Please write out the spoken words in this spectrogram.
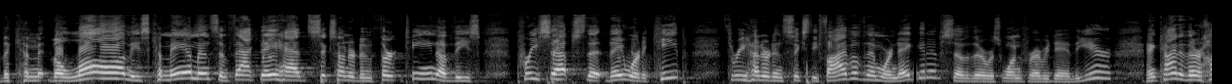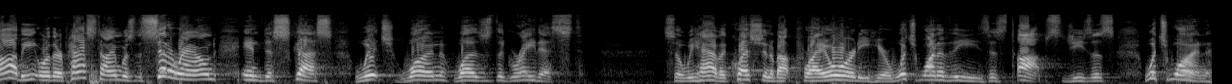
the, com- the law and these commandments. In fact, they had 613 of these precepts that they were to keep. 365 of them were negative, so there was one for every day of the year. And kind of their hobby or their pastime was to sit around and discuss which one was the greatest. So we have a question about priority here. Which one of these is tops, Jesus? Which one?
